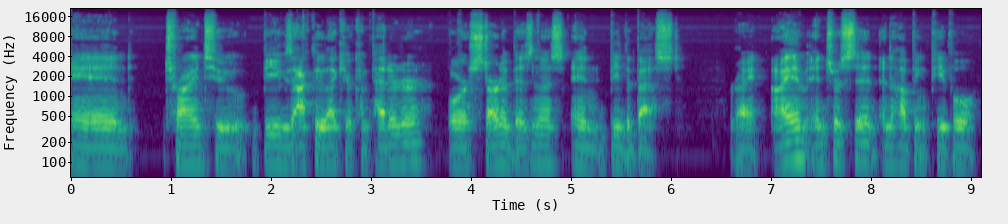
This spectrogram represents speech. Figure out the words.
and trying to be exactly like your competitor or start a business and be the best, right? I am interested in helping people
